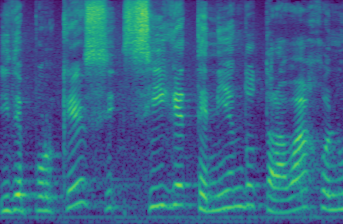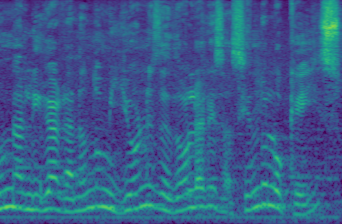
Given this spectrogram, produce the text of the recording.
y de por qué si- sigue teniendo trabajo en una liga ganando millones de dólares haciendo lo que hizo.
